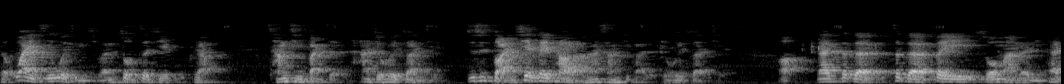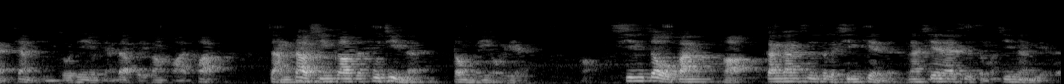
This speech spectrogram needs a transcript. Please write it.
这外资为什么喜欢做这些股票？长期摆着它就会赚钱，只是短线被套牢，那长期摆着就会赚钱。啊，那这个这个被锁码的，你看，像我们昨天有讲到北方华创涨到新高这附近呢都没有量。啊，新宙邦啊，刚刚是这个芯片的，那现在是什么新能源的？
